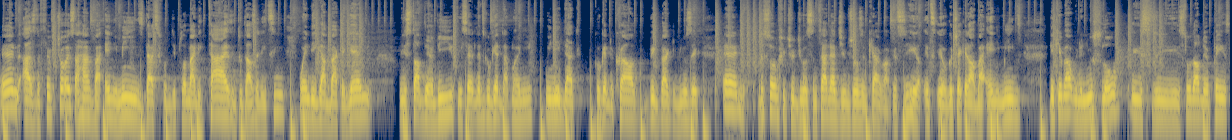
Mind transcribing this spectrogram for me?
And as the fifth choice, I have By Any Means. That's from Diplomatic Ties in 2018 when they got back again. They stopped their beef. They said, let's go get that money. We need that go get the crowd, big back the music. And the song featured Juelz Santana, Jim Jones, and Cam'ron. It's ill. It's ill. Go check it out by any means. They came out with a new slow. They, they slow down their pace.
